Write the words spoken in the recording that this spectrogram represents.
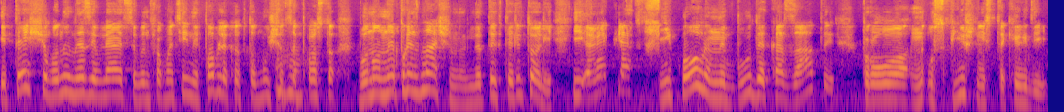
І те, що вони не з'являються в інформаційних пабліках, тому що це просто воно не призначено для тих територій. І Ерекля ніколи не буде казати про успішність таких дій.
